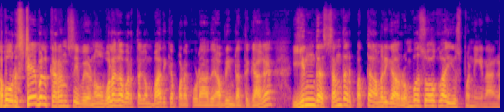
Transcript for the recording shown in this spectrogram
அப்போ ஒரு ஸ்டேபிள் கரன்சி வேணும் உலக வர்த்தகம் பாதிக்கப்படக்கூடாது அப்படின்றதுக்காக இந்த சந்தர்ப்பத்தை அமெரிக்கா ரொம்ப சோக்காக யூஸ் பண்ணிக்கினாங்க.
